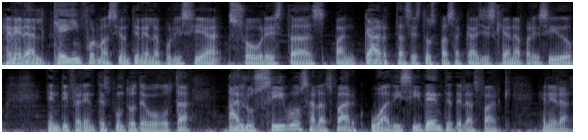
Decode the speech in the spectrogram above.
general, ¿qué información tiene la policía sobre estas pancartas, estos pasacalles que han aparecido en diferentes puntos de Bogotá, alusivos a las FARC o a disidentes de las FARC, general?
